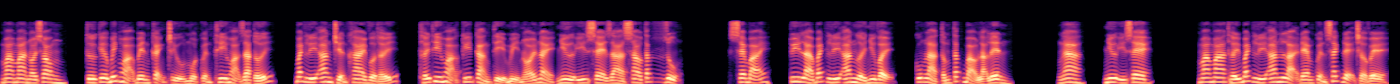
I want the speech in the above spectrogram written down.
Mama nói xong, từ kia bích họa bên cạnh chịu một quyển thi họa ra tới, Bách Lý An triển khai vừa thấy, thấy thi họa kỹ càng tỉ mỉ nói này như ý xe ra sao tác dụng. Xem bãi, tuy là Bách Lý An người như vậy, cũng là tấm tắc bảo lạ lên. Nga, như ý xe. Mama thấy Bách Lý An lại đem quyển sách đệ trở về,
